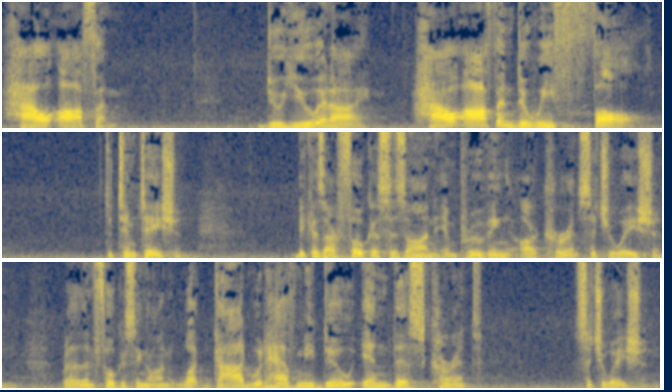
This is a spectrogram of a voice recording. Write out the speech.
How often do you and I, how often do we fall to temptation because our focus is on improving our current situation rather than focusing on what God would have me do in this current situation.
